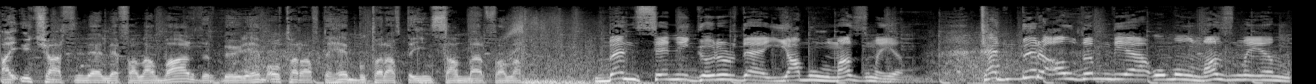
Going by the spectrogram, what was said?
Ay üç harflerle falan vardır böyle hem o tarafta hem bu tarafta insanlar falan. Ben seni görür de yamulmaz mıyım? Tedbir aldım diye umulmaz mıyım?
